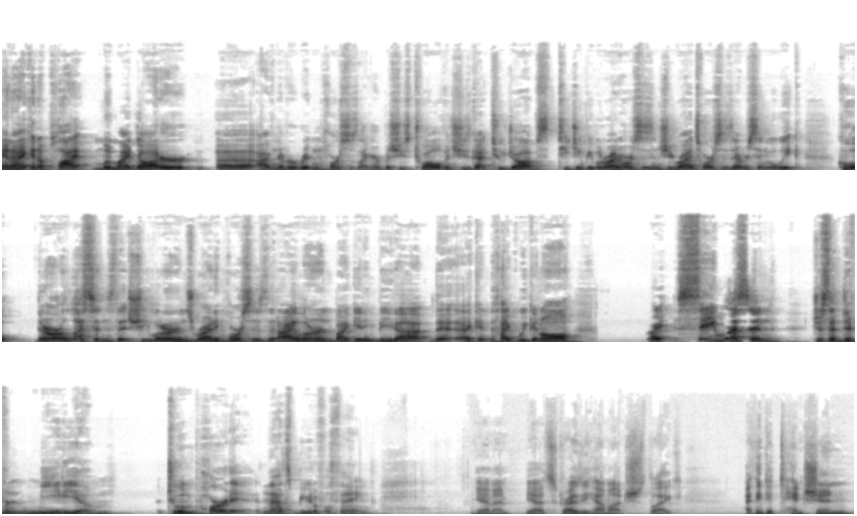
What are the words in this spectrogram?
and I can apply when my daughter uh, I've never ridden horses like her, but she's 12 and she's got two jobs teaching people to ride horses and she rides horses every single week. Cool. There are lessons that she learns riding horses that I learned by getting beat up that I can like we can all right? Same lesson just a different medium to impart it. And that's a beautiful thing. Yeah man. Yeah it's crazy how much like I think attention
